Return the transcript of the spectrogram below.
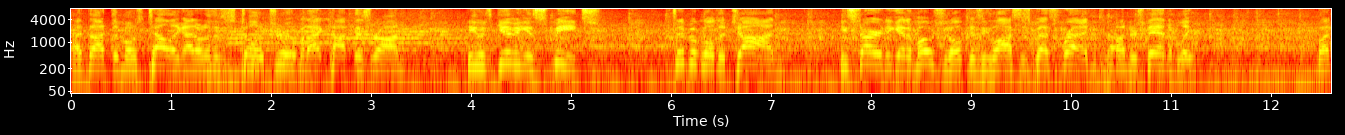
I thought the most telling, I don't know if this is totally true, but I caught this, Ron. He was giving his speech. Typical to John, he started to get emotional because he lost his best friend, understandably. But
